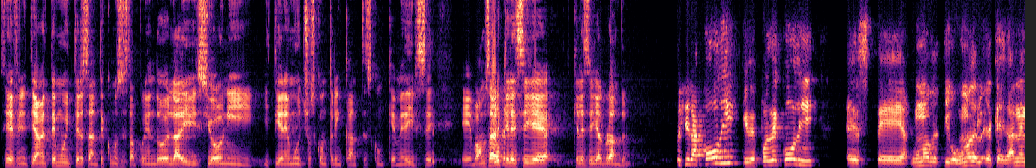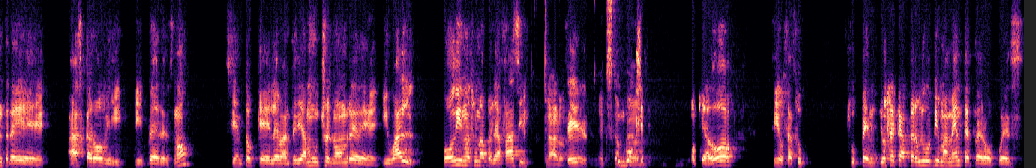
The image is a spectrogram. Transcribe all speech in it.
sí, definitivamente muy interesante cómo se está poniendo la división y, y tiene muchos contrincantes con qué medirse. Eh, vamos a ver qué le sigue ¿Qué le sigue al Brandon? Pues ir a Cody y después de Cody, este, uno, de, digo, uno de, que gane entre Askarov y, Pérez, ¿no? Siento que levantaría mucho el nombre de. Igual, Cody no es una pelea fácil. Claro, ¿sí? ex campeón. Un boxeador, sí, o sea, su, su, yo sé que ha perdido últimamente, pero pues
